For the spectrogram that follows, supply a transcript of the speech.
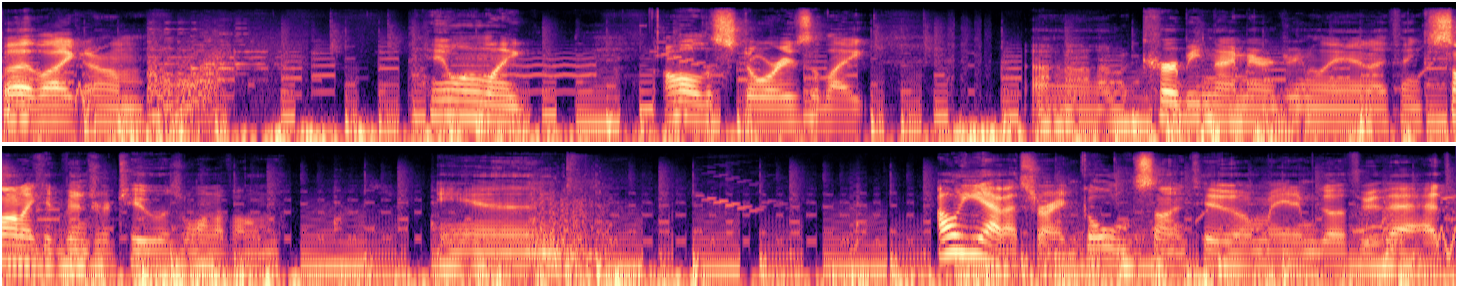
but like um, he won like all the stories of like um, Kirby Nightmare Dreamland, I think Sonic Adventure 2 was one of them, and... Oh yeah, that's right, Golden Sun 2, made him go through that.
